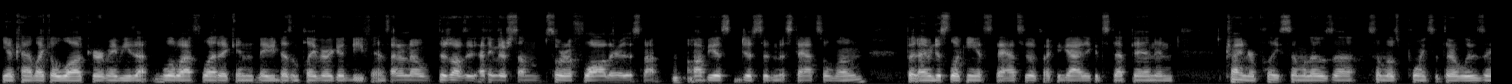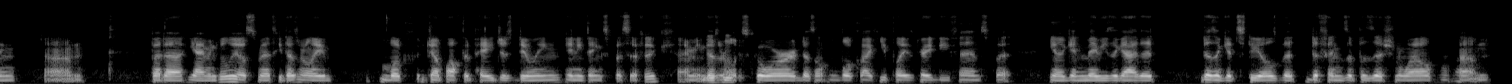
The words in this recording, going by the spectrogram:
you know, kind of like a luck, or maybe he's a little athletic and maybe doesn't play very good defense. I don't know. There's obviously, I think there's some sort of flaw there that's not mm-hmm. obvious just in the stats alone. But I'm just looking at stats. He looks like a guy that could step in and try and replace some of those uh, some of those points that they're losing. Um, but uh, yeah, I mean Julio Smith, he doesn't really look jump off the page as doing anything specific. I mean, doesn't mm-hmm. really score, doesn't look like he plays great defense, but you know, again, maybe he's a guy that doesn't get steals but defends the position well. Um,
